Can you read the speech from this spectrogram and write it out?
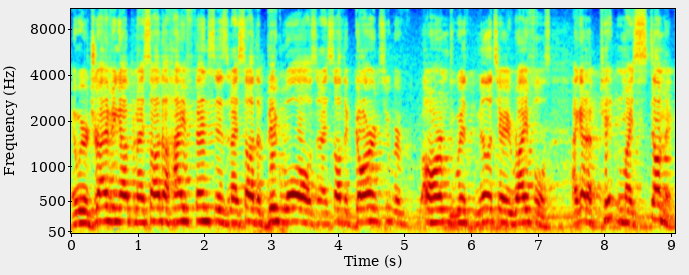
and we were driving up and I saw the high fences and I saw the big walls and I saw the guards who were armed with military rifles. I got a pit in my stomach.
